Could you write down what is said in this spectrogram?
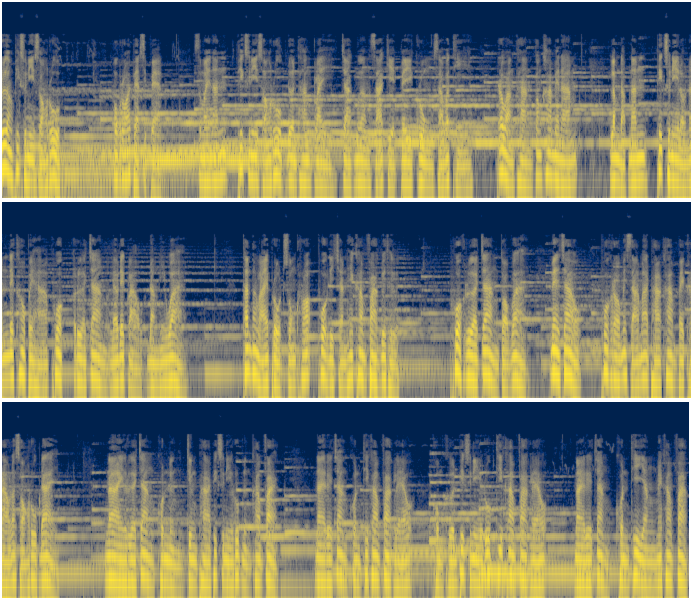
เรื่องภิกษุณีสองรูป 688 สมัยนั้นภิกษุณีสองรูปเดินทางไกลจากเมืองสาเกตไปกรุงสาวัตถี ระหว่างทางต้องข้ามแม่น้ำลำดับนั้นภิกษุณีเหล่านั้นได้เข้าไปหาพวกเรือจ้างแล้วได้กล่าว ดังนี้ว่า ท่านทั้งหลายโปรดสงเคราะห์พวกดิฉันให้ข้ามฟากด้วยเถิด พวกเรือจ้างตอบว่า แม่เจ้า พวกเราไม่สามารถพาข้ามไปคราวละสองรูปได้ นายเรือจ้างคนหนึ่งจึงพาภิกษุณีรูปหนึ่งข้ามฟาก นายเรือจ้างคนที่ข้ามฟากแล้วข่มขืนภิกษุณีรูปที่ข้ามฟากแล้ว นายเรือจ้างคนที่ยังไม่ข้ามฟาก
